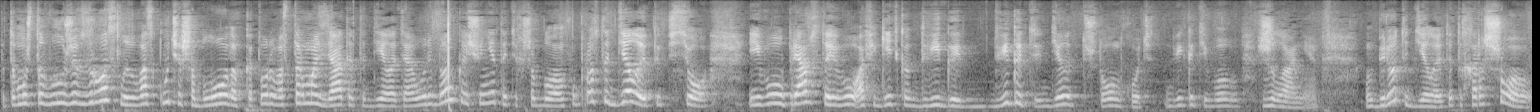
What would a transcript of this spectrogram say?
Потому что вы уже взрослые, у вас куча шаблонов, которые вас тормозят это делать, а у ребенка еще нет этих шаблонов. Он просто делает и все. И его упрямство его офигеть как двигает. Двигать, делать, что он хочет, двигать его желание. Он берет и делает. Это хорошо.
